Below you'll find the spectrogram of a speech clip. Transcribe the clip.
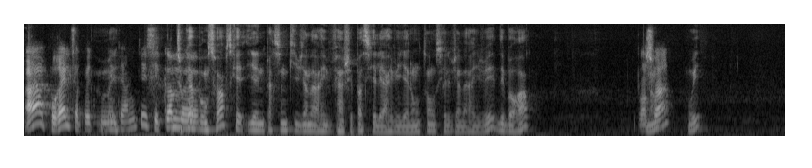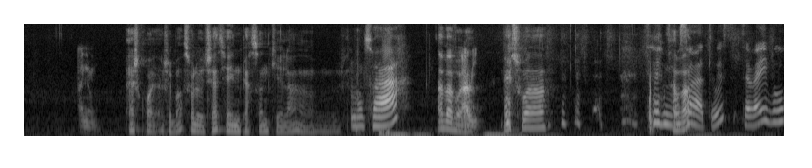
Ah, pour elle, ça peut être une Oui. éternité. C'est En comme. tout cas, euh, bonsoir, parce qu'il y a une personne qui vient d'arriver. Enfin, je sais pas si elle est arrivée il y a longtemps ou si elle vient d'arriver. Déborah? Bonsoir. Oui Ah non. Ah, je crois, je sais pas, sur le chat, il y a une personne qui est là. euh. Bonsoir. Ah bah voilà. Ah oui. Bonsoir. Bonsoir va à tous. Ça va et vous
